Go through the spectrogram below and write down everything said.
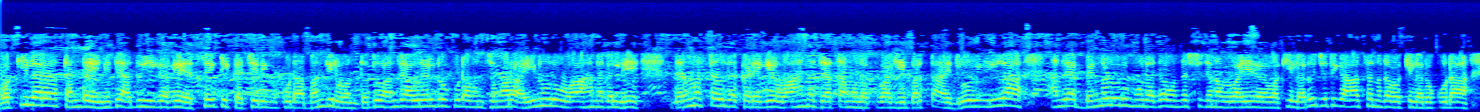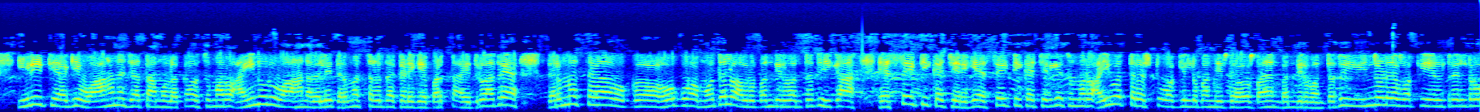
ವಕೀಲರ ತಂಡ ಏನಿದೆ, ಅದು ಈಗಾಗಲೇ ಎಸ್ ಐ ಟಿ ಕಚೇರಿಗೂ ಕೂಡ ಬಂದಿರುವಂತದ್ದು ಅಂದ್ರೆ ಅವರೆಲ್ಲರೂ ಕೂಡ ಒಂದು ಸುಮಾರು ಐನೂರು ವಾಹನದಲ್ಲಿ ಧರ್ಮಸ್ಥಳದ ಕಡೆಗೆ ವಾಹನ ಜಾಥಾ ಮೂಲಕವಾಗಿ ಬರ್ತಾ ಇದ್ರು. ಇಲ್ಲ ಅಂದ್ರೆ ಬೆಂಗಳೂರು ಮೂಲದ ಒಂದಷ್ಟು ಜನ ವಕೀಲರು, ಜೊತೆಗೆ ಹಾಸನದ ವಕೀಲರು ಕೂಡ ಈ ರೀತಿಯಾಗಿ ವಾಹನ ಜಾಥಾ ಮೂಲಕ ಸುಮಾರು ಐನೂರು ವಾಹನದಲ್ಲಿ ಧರ್ಮಸ್ಥಳದ ಕಡೆಗೆ ಬರ್ತಾ ಇದ್ರು. ಆದ್ರೆ ಧರ್ಮಸ್ಥಳ ಹೋಗ- ಹೋಗುವ ಮೊದಲು ಅವರು ಬಂದಿರುವಂತದ್ದು ಈಗ ಎಸ್ ಐ ಟಿ ಕಚೇರಿಗೆ. ಎಸ್ ಐ ಟಿ ಕಚೇರಿಗೆ ಸುಮಾರು ಐವತ್ತರಷ್ಟು ವಕೀಲರು ಬಂದಿದ್ದು ಬಂದಿರುವಂತದ್ದು ಇನ್ನುಳಿದ ವಕೀಲರೆಲ್ಲರೂ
